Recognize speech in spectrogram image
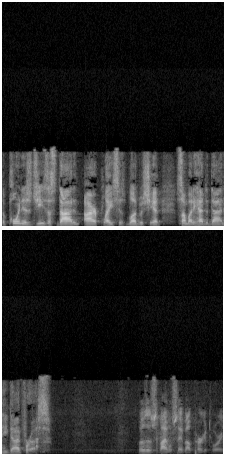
The point is Jesus died in our place. His blood was shed. Somebody had to die and he died for us. What does the Bible say about purgatory?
